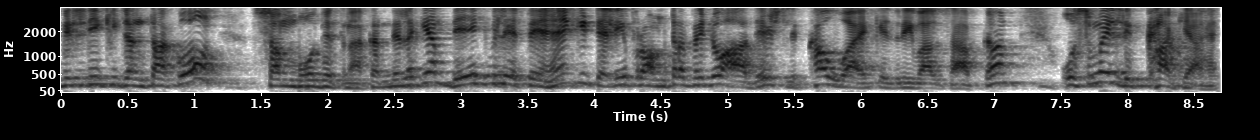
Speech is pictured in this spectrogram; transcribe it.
दिल्ली की जनता को संबोधित ना करने लगे। हम देख भी लेते हैं कि टेलीप्रॉम्प्टर पे जो आदेश लिखा हुआ है केजरीवाल साहब का, उसमें लिखा क्या है?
